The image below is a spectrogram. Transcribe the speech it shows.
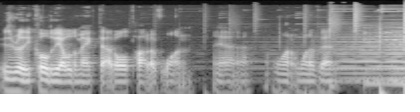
it was really cool to be able to make that all part of one uh, one, one event.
